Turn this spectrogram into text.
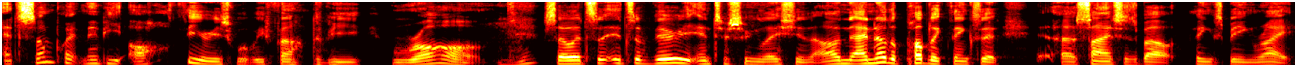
at some point maybe all theories will be found to be wrong. Mhm. So it's a, it's a very interesting relation. I know the public thinks that uh, science is about things being right,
